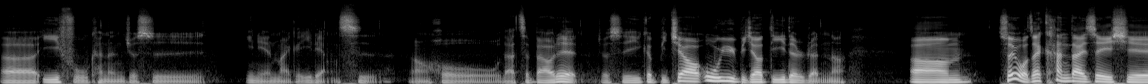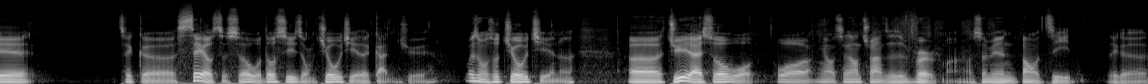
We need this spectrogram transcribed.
呃，衣服可能就是一年买个一两次，然后 that's about it，就是一个比较物欲比较低的人呢。嗯，所以我在看待这些。这个 sales 的时候，我都是一种纠结的感觉。为什么说纠结呢？呃，举例来说，我我你看我身上穿的这是 Verve 嘛，顺便帮我自己这个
